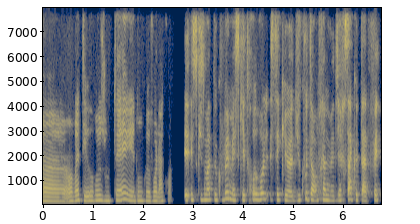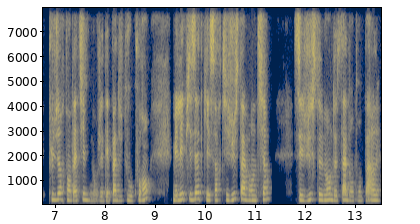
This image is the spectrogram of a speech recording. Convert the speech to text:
Euh, en vrai, tu es heureuse où tu. Et donc, euh, voilà quoi. Excuse-moi de te couper, mais ce qui est trop drôle, c'est que du coup, tu es en train de me dire ça, que tu as fait plusieurs tentatives dont j'étais pas du tout au courant. Mais l'épisode qui est sorti juste avant le tien, c'est justement de ça dont on parle.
